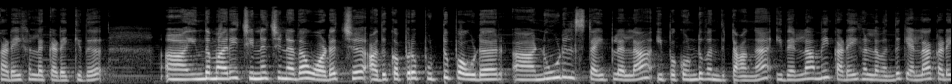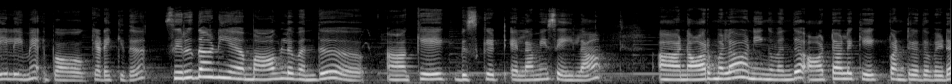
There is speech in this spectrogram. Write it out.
கடைகளில் கிடைக்குது. இந்த மாதிரி சின்ன சின்னதாக உடச்சி அதுக்கப்புறம் புட்டு பவுடர் நூடுல்ஸ் டைப்லலாம் இப்போ கொண்டு வந்துட்டாங்க. இது எல்லாமே கடைகளில் வந்து எல்லா கடையிலையுமே இப்போ கிடைக்குது. சிறுதானிய மாவில் வந்து கேக் பிஸ்கெட் எல்லாமே செய்யலாம். நார்மலாக நீங்கள் வந்து ஆட்டாவில் கேக் பண்ணுறதை விட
